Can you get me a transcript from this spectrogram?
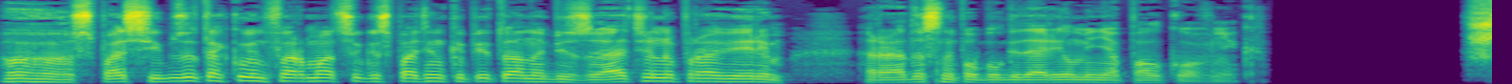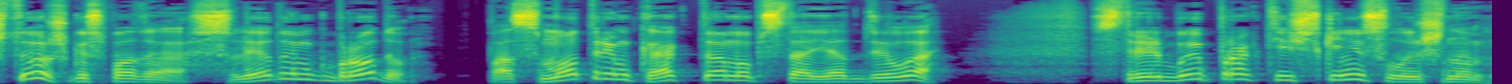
«О, спасибо за такую информацию, господин капитан, обязательно проверим», — радостно поблагодарил меня полковник. «Что ж, господа, следуем к броду. Посмотрим, как там обстоят дела». Стрельбы практически не слышно.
